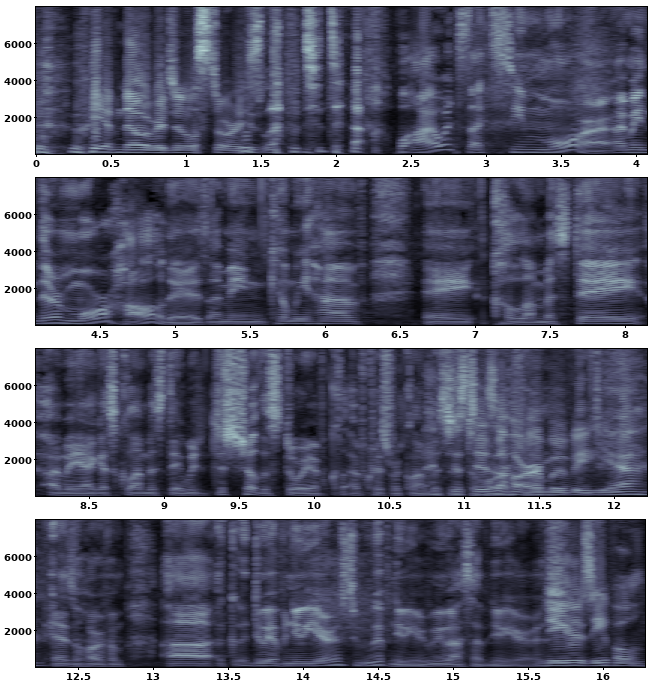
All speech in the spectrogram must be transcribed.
we have no original stories left to tell. Well, I would like to see more. I mean, there are more holidays. I mean, can we have a Columbus Day? I mean, I guess Columbus Day. We just show the story of, of Christopher Columbus. It just is a horror film. movie. Yeah. It is a horror film. Uh, do we have New Year's? We have New Year's. We must have New Year's. New Year's Evil.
